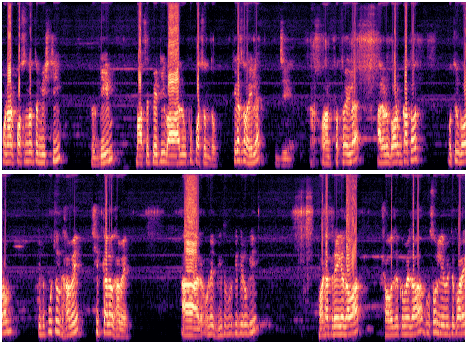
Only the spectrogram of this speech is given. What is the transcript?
ওনার পছন্দ তো মিষ্টি ডিম মাছের পেটি বা আলু খুব পছন্দ। ঠিক আছে তো ভাইলে জি। আর তথ্য এগুলা। আর ওর গরম কাতর প্রচুর গরম কিন্তু প্রচুর ঘামে শীতকালেও ঘামে। আর অনেক ভীত প্রকৃতি রোগী হঠাৎ রেগে যাওয়া সহজে কমে যাওয়া গোসল নিয়মিত করে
